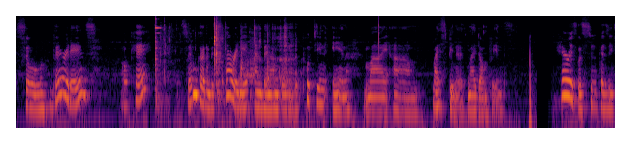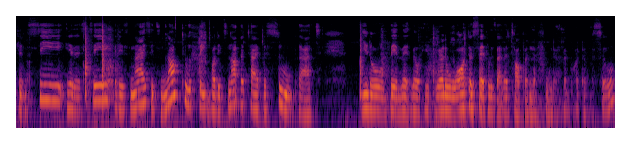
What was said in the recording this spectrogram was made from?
So there it is. Okay. So I'm going to be stirring it and then I'm going to be putting in my um, my spinners my dumplings. Here is the soup as you can see. It is thick it is nice. It's not too thick but it's not the type of soup that you know the, the, the it, where the water settles at the top and the food at the bottom. So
